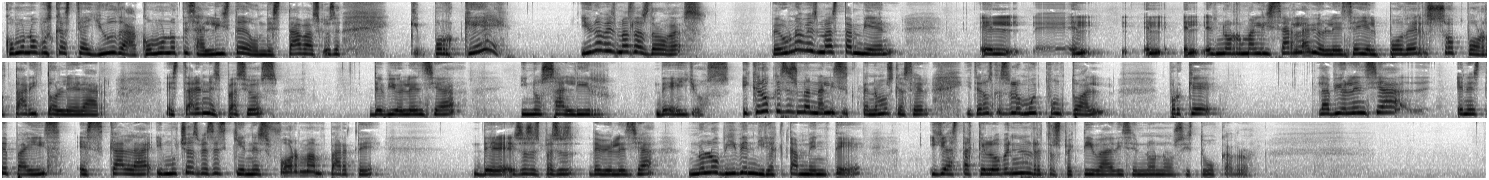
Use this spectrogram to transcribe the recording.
¿Cómo no buscaste ayuda? ¿Cómo no te saliste de donde estabas? O sea, ¿por qué? Y una vez más las drogas pero una vez más también el, normalizar la violencia y el poder soportar y tolerar estar en espacios de violencia y no salir de ellos. Y creo que ese es un análisis que tenemos que hacer y tenemos que hacerlo muy puntual porque la violencia en este país escala y muchas veces quienes forman parte de esos espacios de violencia no lo viven directamente y hasta que lo ven en retrospectiva dicen, no, no, sí estuvo cabrón.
